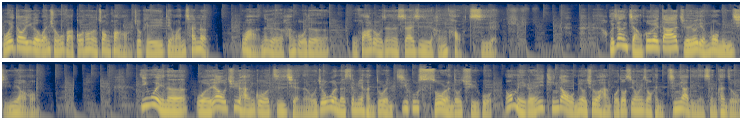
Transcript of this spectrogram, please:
不会到一个完全无法沟通的状况哦，就可以点完餐了。哇，那个韩国的五花肉真的实在是很好吃诶。我这样讲会不会大家觉得有点莫名其妙哦？因为呢，我要去韩国之前呢，我就问了身边很多人，几乎所有人都去过。然后每个人一听到我没有去过韩国，都是用一种很惊讶的眼神看着我。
